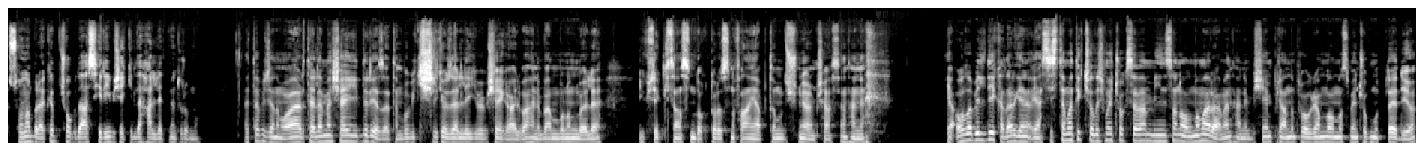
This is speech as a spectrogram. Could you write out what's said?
sona bırakıp çok daha seri bir şekilde halletme durumu. E tabii canım o erteleme şeydir ya zaten bu bir kişilik özelliği gibi bir şey galiba. Hani ben bunun böyle yüksek lisansını doktorasını falan yaptığımı düşünüyorum şahsen. Hani ya olabildiği kadar gene ya sistematik çalışmayı çok seven bir insan olmama rağmen hani bir şeyin planlı programlı olması beni çok mutlu ediyor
